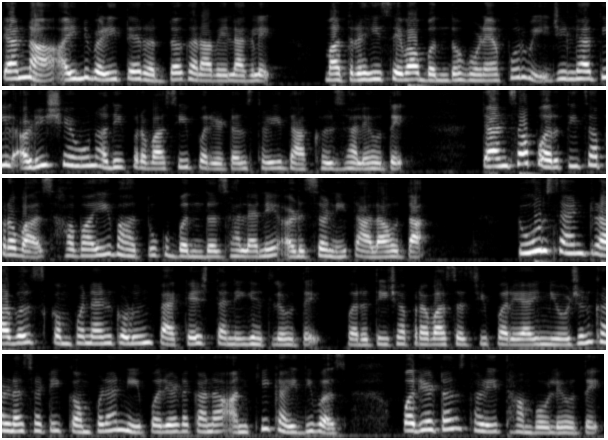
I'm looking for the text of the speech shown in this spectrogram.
त्यांना ऐनवेळी ते रद्द करावे लागले. मात्र ही सेवा बंद होण्यापूर्वी जिल्ह्यातील अडीचशेहून अधिक प्रवासी पर्यटनस्थळी दाखल झाले होते. त्यांचा परतीचा प्रवास हवाई वाहतूक बंद झाल्याने अडचणीत आला होता. टूर्स अँड ट्रॅव्हल्स कंपन्यांकडून पॅकेज त्यांनी घेतले होते. परतीच्या प्रवासाची पर्यायी नियोजन करण्यासाठी कंपन्यांनी पर्यटकांना आणखी काही दिवस पर्यटनस्थळी थांबवले होते.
